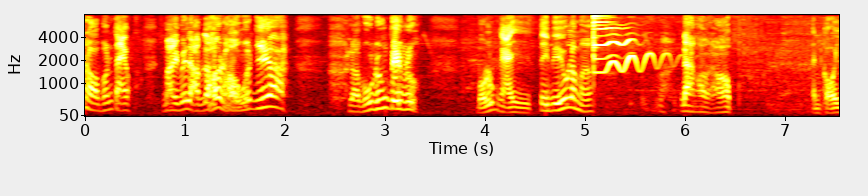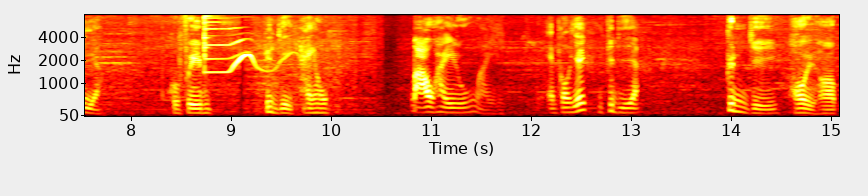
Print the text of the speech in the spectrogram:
Hết, hồn anh Teo Mày mới làm tao hết hồn hết vía. Làm muốn đứng tim luôn. Bộ lúc này tim yếu lắm hả? Đang hồi hộp. Anh coi gì à Coi phim. Phim gì? Hay không? Bao hay luôn mày. Em coi với phim gì à Kinh dị hồi hộp.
